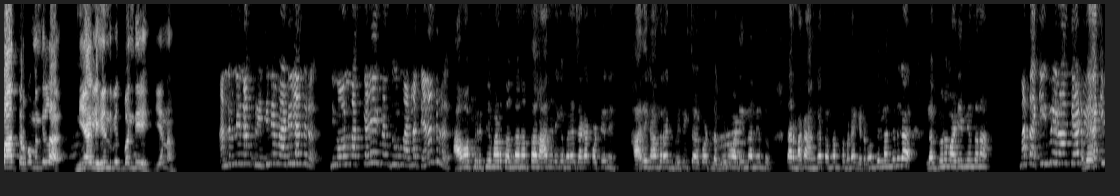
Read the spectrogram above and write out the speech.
ಬಾ ಅಂತ ಕರ್ಕೊಂಡ್ ಬಂದಿಲ್ಲ? ನೀ ಆಗ್ಲಿ ಹಿಂದ್ ಬಿದ್ ಬಂದಿ ಏನ? ಅಂದ್ರೆ ನೀ ನಂಗ್ ಪ್ರೀತಿನೇ ಮಾಡಿಲ್ಲ ಅಂದ್ರ? ನಿಮ್ಮ ಅವ್ನ ಮಾತ್ ಕೇಳಿ ಈಗ ನಂಗ್ ದೂರ ಮಾಡ್ಲತ್ತೇನಂದ್ರ ಅವ ಪ್ರೀತಿ ಮಾಡಿ ತಂದಾನಂತ ನಾನು ನಿನಗೆ ಮನೆ ಜಾಗ ಕೊಟ್ಟಿನಿ. ಹಾದಿಗೆ ಅಂದ್ರಾಗ ಬೇದಿಗೆ ತಳ್ಕೊಟ್ ಲಗ್ನ ನಾನು ನಿಂದು. ನನ್ನ ಮಗ ಹಂಗ ತಂದಂತ ಮನೆಗೆ ಇಟ್ಕೊಂಡಿಲ್ಲ ನಿನಗ. ಲಗ್ನ ಮಾಡಿ ನಿಂದನ ಮತ್ ಬೇಡ ಅಂತ ಹೇಳಿ. ಅಕ್ಕಿ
